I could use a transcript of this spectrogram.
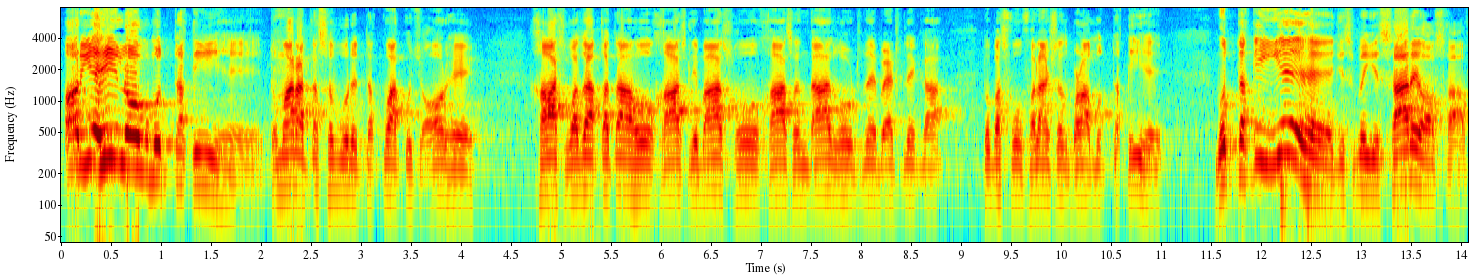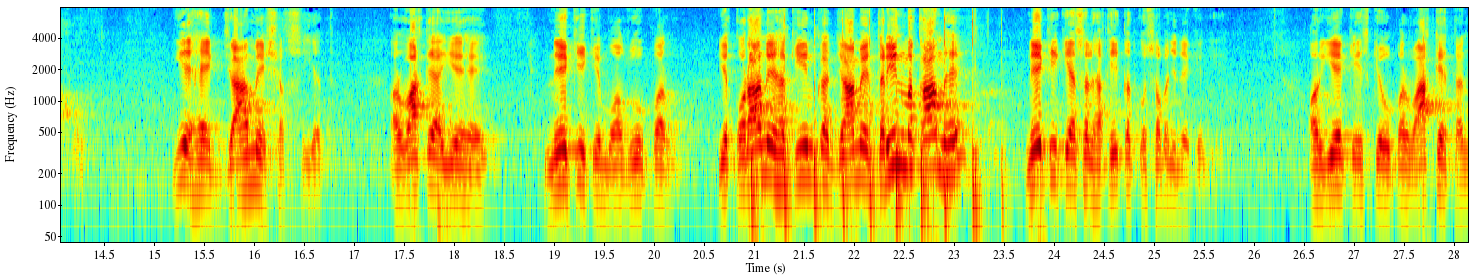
اور یہی لوگ متقی ہیں۔ تمہارا تصور تقوا کچھ اور ہے۔ خاص وضاقتہ ہو، خاص لباس ہو، خاص انداز ہو اٹھنے بیٹھنے کا۔ تو بس وہ فلاں شخص بڑا متقی ہے۔ متقی یہ ہے جس میں یہ سارے اوصاف ہوں۔ یہ ہے ایک جامع شخصیت۔ اور واقعہ یہ ہے، نیکی کے موضوع پر یہ قرآن حکیم کا جامع ترین مقام ہے نیکی کی اصل حقیقت کو سمجھنے کے لیے۔ اور یہ کہ اس کے اوپر واقع تن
